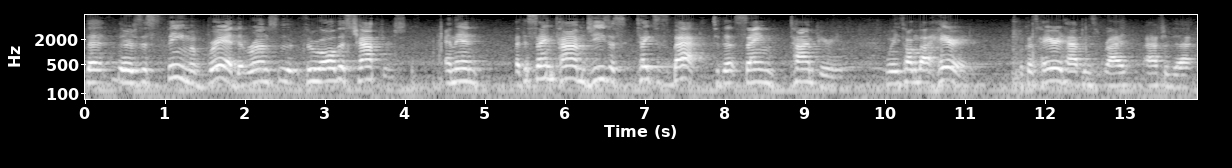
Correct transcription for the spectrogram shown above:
that there's this theme of bread that runs through, through all these chapters. And then at the same time, Jesus takes us back to that same time period when he's talking about Herod, because Herod happens right after that.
